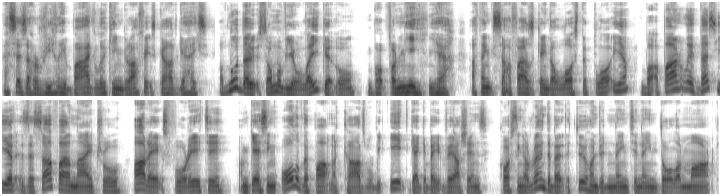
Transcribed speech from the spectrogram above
This is a really bad looking graphics card guys. I've no doubt some of you will like it though, but for me, yeah, I think Sapphire's kinda lost the plot here. But apparently this here is the Sapphire Nitro RX 480 I'm guessing all of the partner cards will be 8GB versions, costing around about the $299 mark.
